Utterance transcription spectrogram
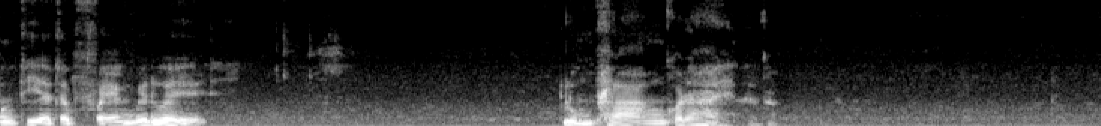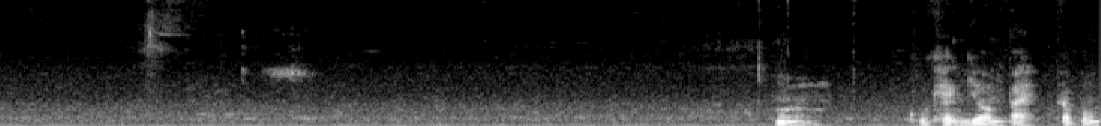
บางทีอาจจะแฝงไว้ด้วย หลุมพรางก็ได้นะครับอืมคู่แข่งยอมไปครับผม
